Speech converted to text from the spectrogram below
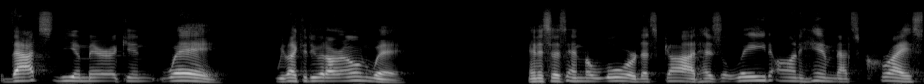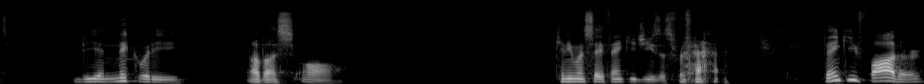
that's the American way. We like to do it our own way. And it says, and the Lord, that's God, has laid on him, that's Christ, the iniquity of us all. Can anyone say thank you, Jesus, for that? thank you, Father.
